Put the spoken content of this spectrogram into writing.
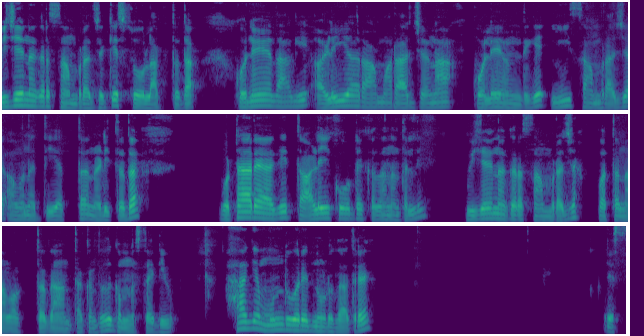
ವಿಜಯನಗರ ಸಾಮ್ರಾಜ್ಯಕ್ಕೆ ಸೋಲಾಗ್ತದ. ಕೊನೆಯದಾಗಿ ಅಳಿಯ ರಾಮರಾಜನ ಕೊಲೆಯೊಂದಿಗೆ ಈ ಸಾಮ್ರಾಜ್ಯ ಅವನತಿಯತ್ತ ನಡೀತದ. ಒಟ್ಟಾರೆಯಾಗಿ ತಾಳಿಕೋಟೆ ಕದನದಲ್ಲಿ ವಿಜಯನಗರ ಸಾಮ್ರಾಜ್ಯ ಪತನವಾಗ್ತದ ಅಂತಕ್ಕಂಥದ್ದು ಗಮನಿಸ್ತಾ ಇದ್ದೀವಿ. ಹಾಗೆ ಮುಂದುವರೆದು ನೋಡೋದಾದ್ರೆ, ಎಸ್.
